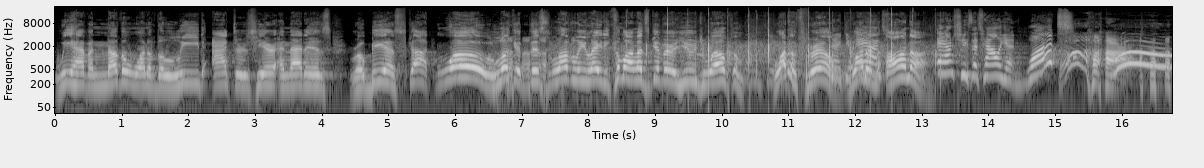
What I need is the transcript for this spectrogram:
We have another one of the lead actors here, and that is Robia Scott. Whoa, look at this lovely lady. Come on, let's give her a huge welcome. What a thrill. Thank you. What And- an honor. And she's Italian. What?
